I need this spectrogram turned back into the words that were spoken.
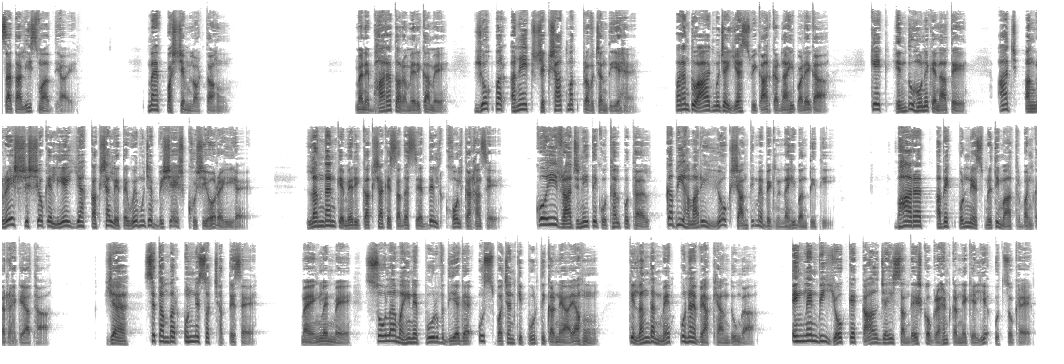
सैतालीसवां अध्याय। मैं पश्चिम लौटता हूँ। मैंने भारत और अमेरिका में योग पर अनेक शिक्षात्मक प्रवचन दिए हैं, परंतु आज मुझे यह स्वीकार करना ही पड़ेगा कि एक हिंदू होने के नाते आज अंग्रेज़ शिष्यों के लिए यह कक्षा लेते हुए मुझे विशेष खुशी हो रही है। लंदन के मेरी कक्षा के सदस्य दिल खोल कर हंसे। कोई राजनीतिक उथल पुथल कभी हमारी योग शांति में विघ्न नहीं बनती थी। भारत अब एक पुण्य स्मृति मात्र बनकर रह गया था। यह सितंबर 1936 है। मैं इंग्लैंड में 16 महीने पूर्व दिए गए उस वचन की पूर्ति करने आया हूँ कि लंदन में पुनः व्याख्यान दूँगा। इंग्लैंड भी योग के कालजयी संदेश को ग्रहण करने के लिए उत्सुक है।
